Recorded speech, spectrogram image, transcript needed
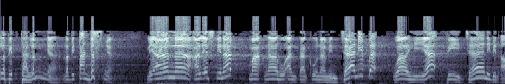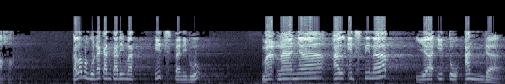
lebih dalamnya, lebih tandesnya. Liana al-istinab maknahu antakuna min janib wahia fi janibin akhar. Kalau menggunakan kalimat ijtanibu Maknanya al-ijtinab yaitu Anda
